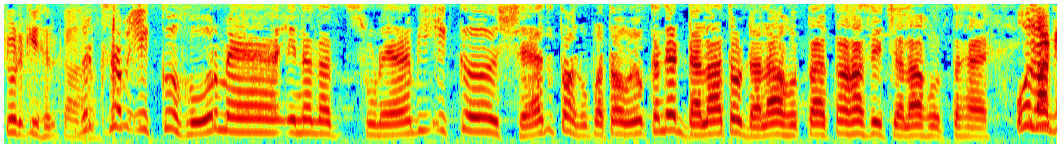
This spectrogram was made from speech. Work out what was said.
ਚੁਟਕੀ ਸਰਕਾਰ। ਵਿਰਕ ਸਾਹਿਬ ਇੱਕ ਹੋਰ ਮੈਂ ਇਹਨਾਂ ਦਾ ਸੁਣਿਆ ਵੀ ਇੱਕ ਸ਼ਾਇਦ ਤੁਹਾਨੂੰ ਪਤਾ ਹੋਵੇ ਉਹ ਕਹਿੰਦੇ ਡਲਾ ਤੋਂ ਡਲਾ ਹੁੰਦਾ ਕਹਾਂ ਸੇ ਚਲਾ ਹੁੰਦਾ ਹੈ। ਉਹ ਲੱਗ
